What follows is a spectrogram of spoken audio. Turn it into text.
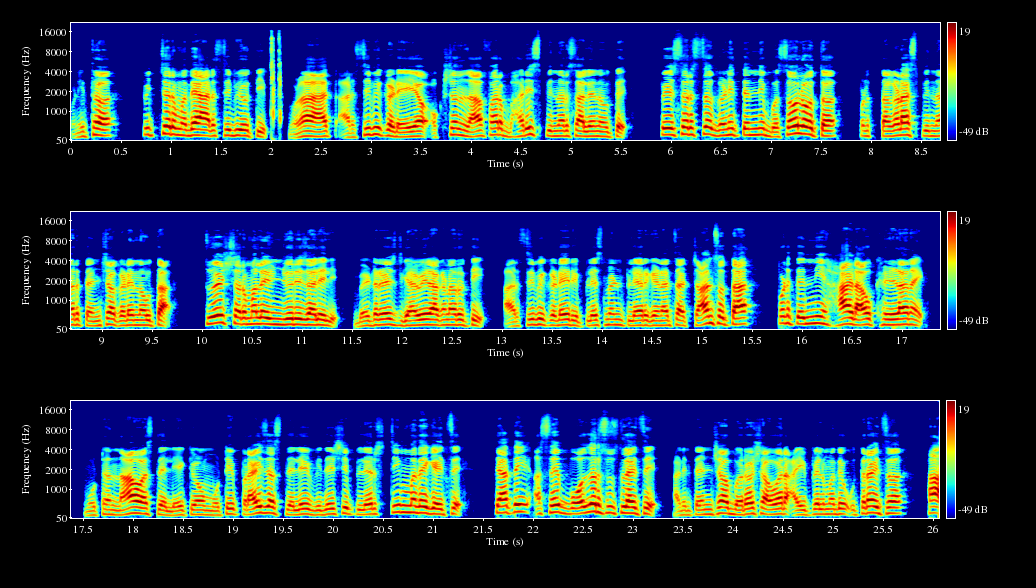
पण इथं पिक्चरमध्ये आर सी बी होती. मुळात आर सी बीकडे या ऑप्शनला फार भारी स्पिनर्स आले नव्हते. पेसर्सचं गणित त्यांनी बसवलं होतं पण तगडा स्पिनर त्यांच्याकडे नव्हता. सुयश शर्माला इंजुरी झालेली. बेड रेस्ट घ्यावी लागणार होती. आर सी बीकडे रिप्लेसमेंट प्लेअर घेण्याचा चान्स होता पण त्यांनी हा डाव खेळला नाही. मोठं नाव असलेले किंवा मोठी प्राईज असलेले विदेशी प्लेयर्स टीममध्ये घ्यायचे. त्यातही असे बॉलर सुचलायचे आणि त्यांच्या भरोशावर आय पी एलमध्ये उतरायचं हा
